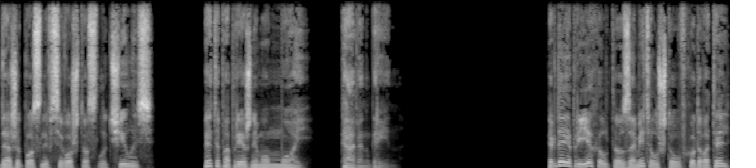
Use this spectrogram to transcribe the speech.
Даже после всего, что случилось, это по-прежнему мой Кавенгрин. Когда я приехал, то заметил, что у входа в отель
